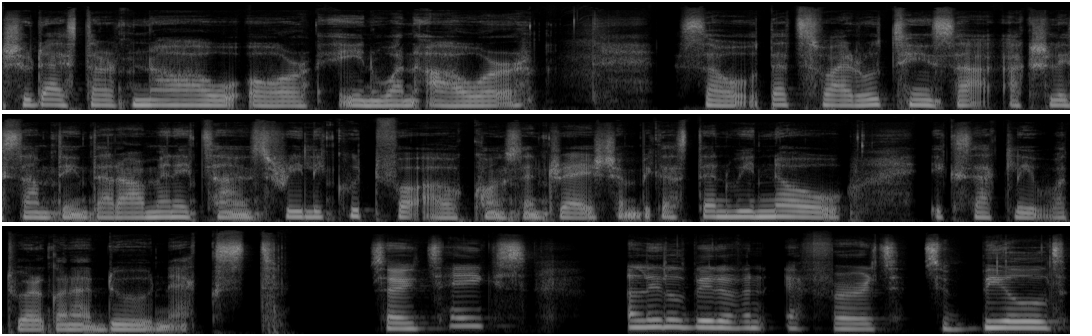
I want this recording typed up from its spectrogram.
Should I start now or in one hour? So that's why routines are actually something that are many times really good for our concentration because then we know exactly what we're going to do next. So it takes a little bit of an effort to build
